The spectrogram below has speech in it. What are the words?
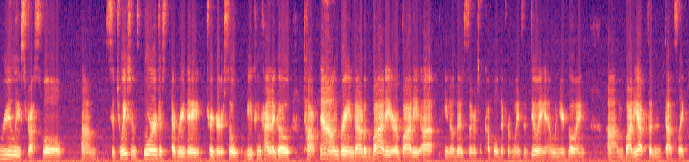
really stressful um, situations or just everyday triggers. So you can kind of go top down, brained out of the body, or body up. You know, there's there's a couple different ways of doing it. And when you're going um, body up, then that's like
